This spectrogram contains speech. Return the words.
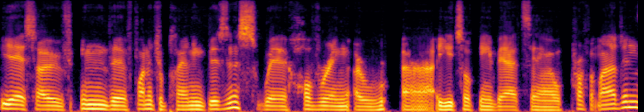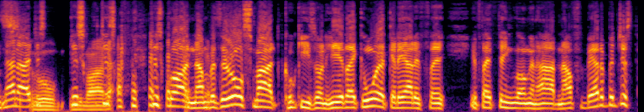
Yeah, so in the financial planning business, we're hovering. A, uh, are you talking about our profit margins? No, no, just just, just, just client numbers. They're all smart cookies on here. They can work it out if they if they think long and hard enough about it. But just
